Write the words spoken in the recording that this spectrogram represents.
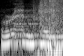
Rampage.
